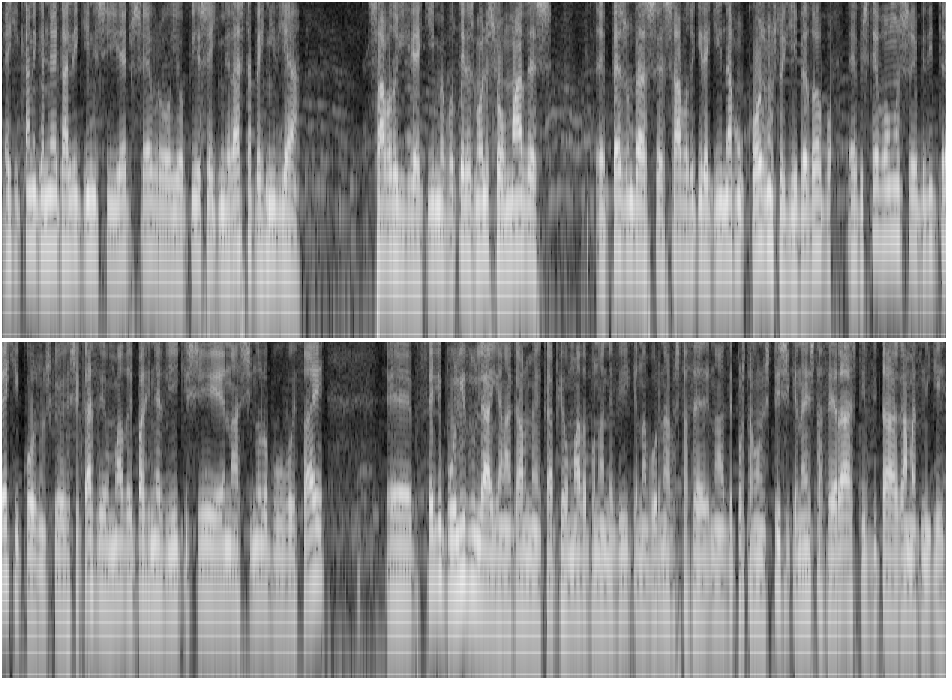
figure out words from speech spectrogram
Έχει κάνει και μια καλή κίνηση η ΕΠΣ Εύρω η οποία έχει μοιράσει τα παιχνίδια Σάββατο και Κυριακή με αποτέλεσμα όλες οι ομάδες ε, παίζοντας Σάββατο και Κυριακή να έχουν κόσμο στο γήπεδο. Ε, πιστεύω όμως επειδή τρέχει κόσμος και σε κάθε ομάδα υπάρχει μια διοίκηση, ένα σύνολο που βοηθάει ε, θέλει πολλή δουλειά για να κάνουμε κάποια ομάδα που να ανεβεί και να μπορεί να, σταθε, να πρωταγωνιστήσει και να είναι σταθερά στη Β' Γ' Εθνική.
